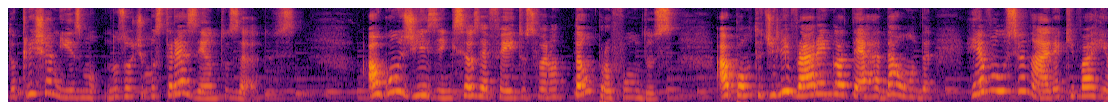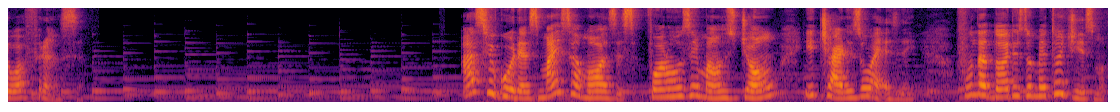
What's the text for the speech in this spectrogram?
do cristianismo nos últimos 300 anos. Alguns dizem que seus efeitos foram tão profundos a ponto de livrar a Inglaterra da onda revolucionária que varreu a França. As figuras mais famosas foram os irmãos John e Charles Wesley, fundadores do Metodismo.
